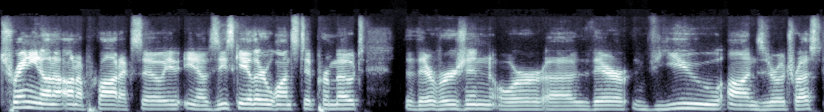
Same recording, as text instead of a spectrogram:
training on a, on a product. So you know, Zscaler wants to promote their version or uh, their view on zero trust.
